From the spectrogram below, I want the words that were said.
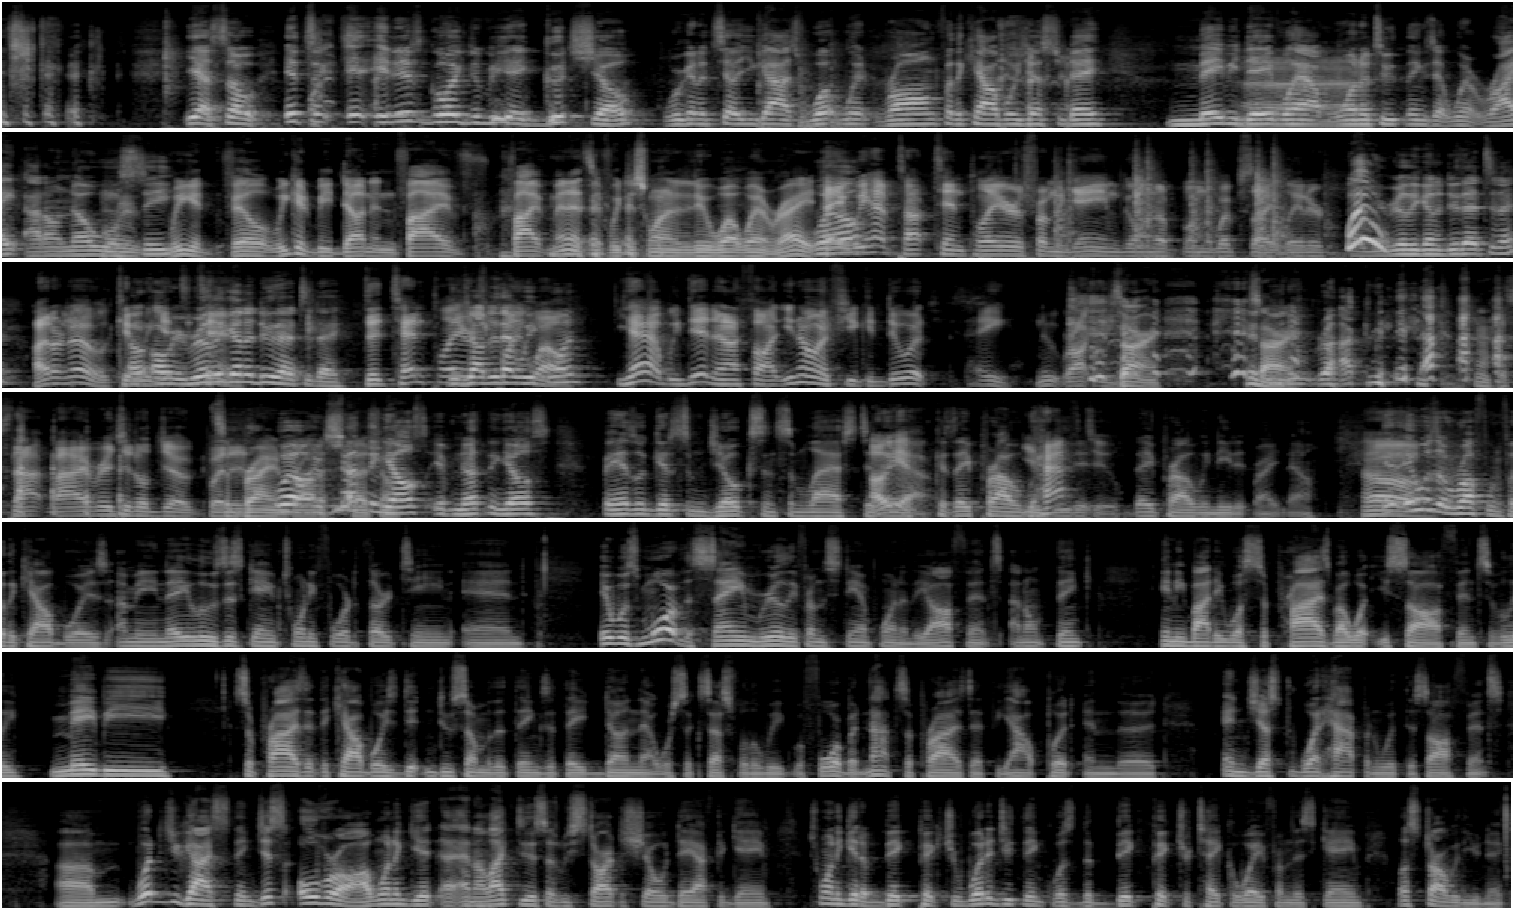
yeah, so it's a, it, it is going to be a good show. We're going to tell you guys what went wrong for the Cowboys yesterday. Maybe Dave will have one or uh. two things that went right. I don't know. We'll mm, see. We could fill. We could be done in five five minutes if we just wanted to do what went right. Well- hey, we have top ten players from the game going up on the website later. Are you really going to do that today? I don't know. Can Oh, we are we to really going to do that today? Did ten players? Did y'all do that week well? one? Yeah, we did, and I thought, you know, if you could do it, hey, Knute Rockne. Sorry, sorry. Rock me. it's not my original joke, but It's a it- Brian well, if us nothing else, if nothing else, fans will get some jokes and some laughs today. Oh, yeah. because they probably You have need it. to. They probably need it right now. Oh. It, it oh. was a rough one for the Cowboys. I mean, they lose this game twenty four to thirteen, and it was more of the same, really, from the standpoint of the offense. I don't think anybody was surprised by what you saw offensively. Maybe surprised that the Cowboys didn't do some of the things that they'd done that were successful the week before, but not surprised at the output and the and just what happened with this offense. Um, what did you guys think? Just overall, I want to get, and I like to do this as we start the show day after game. Just want to get a big picture. What did you think was the big picture takeaway from this game? Let's start with you, Nick.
